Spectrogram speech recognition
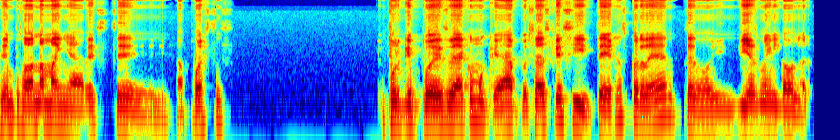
empezaron a mañar este apuestas. Porque pues era como que, ah, pues sabes que si te dejas perder, te doy 10 mil dólares.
